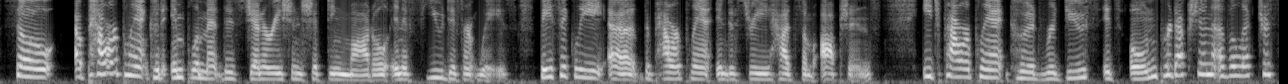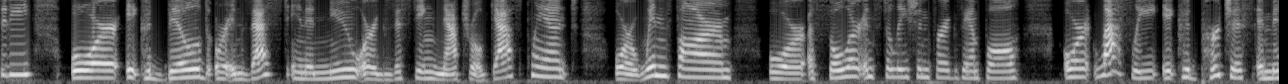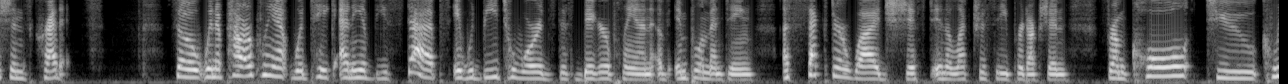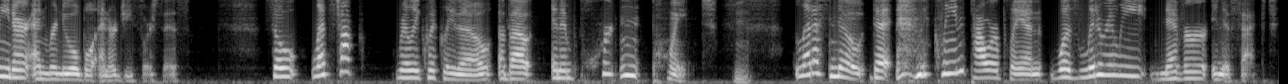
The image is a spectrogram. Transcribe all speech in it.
So, a power plant could implement this generation shifting model in a few different ways. Basically, uh, the power plant industry had some options. Each power plant could reduce its own production of electricity, or it could build or invest in a new or existing natural gas plant, or a wind farm, or a solar installation, for example. Or lastly, it could purchase emissions credits. So when a power plant would take any of these steps, it would be towards this bigger plan of implementing a sector wide shift in electricity production from coal to cleaner and renewable energy sources. So let's talk really quickly, though, about an important point. Hmm. Let us note that the Clean Power Plan was literally never in effect.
